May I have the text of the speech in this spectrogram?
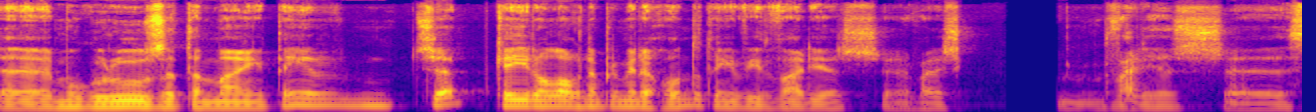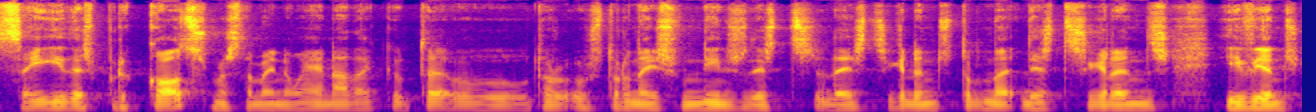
uh, Muguruza também, tem, já caíram logo na primeira ronda, tem havido várias, eh, várias, várias uh, saídas precoces, mas também não é nada que o, o, os torneios femininos destes, destes, grandes, destes grandes eventos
